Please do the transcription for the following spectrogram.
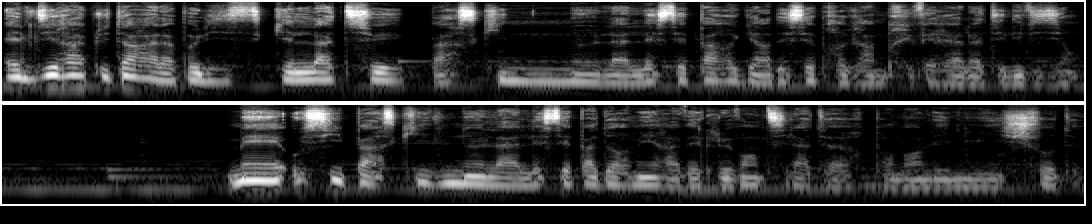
Elle dira plus tard à la police qu'elle l'a tué parce qu'il ne la laissait pas regarder ses programmes préférés à la télévision mais aussi parce qu'il ne la laissait pas dormir avec le ventilateur pendant les nuits chaudes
